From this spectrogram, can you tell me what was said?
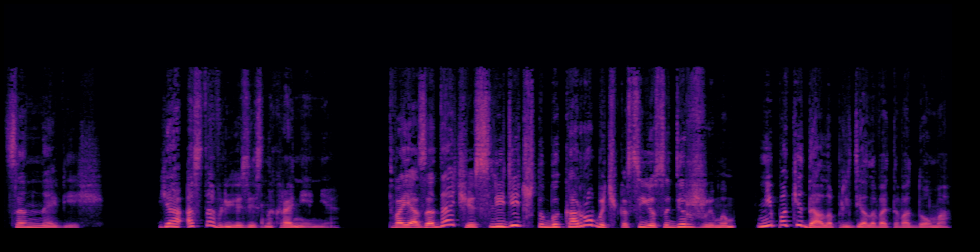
ценная вещь. Я оставлю ее здесь на хранение. Твоя задача — следить, чтобы коробочка с ее содержимым не покидала пределов этого дома.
